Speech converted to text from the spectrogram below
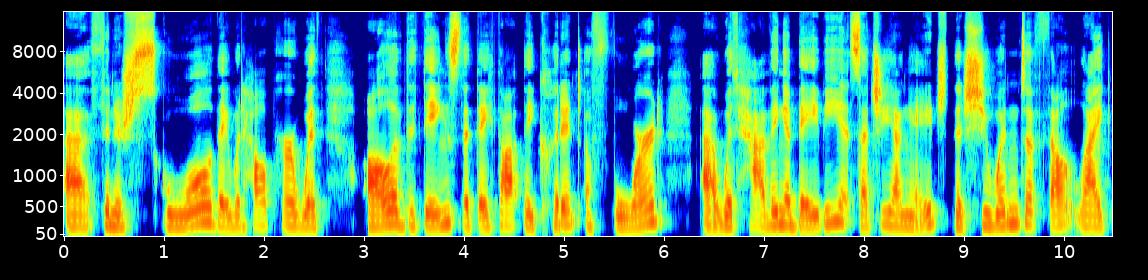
uh, finish school. They would help her with all of the things that they thought they couldn't afford uh, with having a baby at such a young age that she wouldn't have felt like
